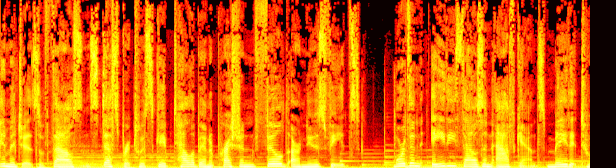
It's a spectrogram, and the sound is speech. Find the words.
Images of thousands desperate to escape Taliban oppression filled our news feeds. More than 80,000 Afghans made it to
